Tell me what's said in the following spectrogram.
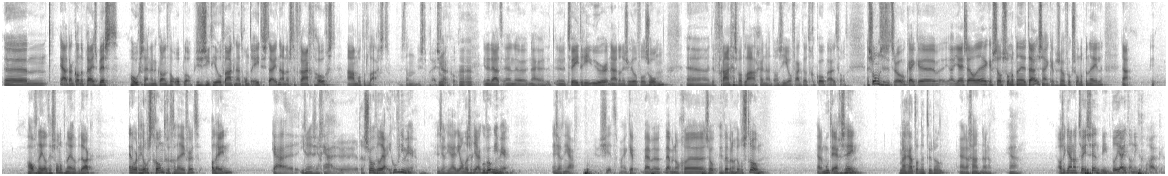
Ehm, ja, dan kan de prijs best hoog zijn en dan kan het wel oplopen. Dus je ziet heel vaak na het rond de etenstijd, nou, dan is de vraag het hoogst, aanbod het laagst. Dus dan is de prijs vaak hoog. Inderdaad, en eh, nou ja, eh, twee, drie uur, nou, dan is er heel veel zon. Eh, de vraag is wat lager, nou, dan zie je al vaak dat het goedkoop uitvalt. En soms is het zo, kijk, ja, jij zei al, hè, ik heb zelf zonnepanelen thuis. Nou, ik heb er zelf ook zonnepanelen. Nou, half Nederland heeft zonnepanelen op het dak. En er wordt heel veel stroom teruggeleverd. Alleen, ja, iedereen zegt, ja, er is zoveel, ja, ik hoef niet meer. En zegt, ja, die ander zegt, ja, ik hoef ook niet meer. En zegt, ja, ja, shit, maar ik heb, we, hebben, we, hebben nog, eh, zo, we hebben nog heel veel stroom. Ja, dat moet ergens heen. Waar gaat dat naartoe dan? Ja, dan gaan, nou, dan- ja. Als ik jou nou 2 cent bied, wil jij het dan niet gebruiken?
